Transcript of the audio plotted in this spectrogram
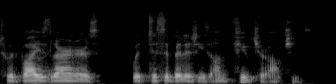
to advise learners with disabilities on future options?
